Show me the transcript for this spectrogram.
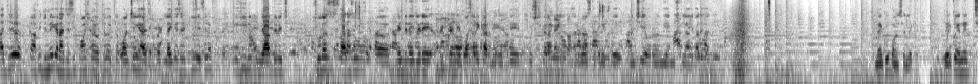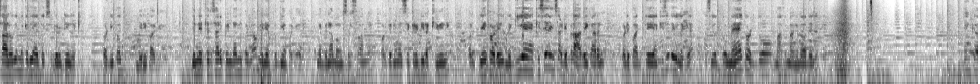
ਅੱਜ ਕਾਫੀ ਜਿੰਨੇ ਘਰਾਂ 'ਚ ਅਸੀਂ ਪਹੁੰਚ ਪਏ ਉੱਥੇ ਤੱਕ ਤਾਂ ਪਹੁੰਚੇ ਹਾਂ ਅੱਜ ਬਟ ਲਾਈਕ ਆਈ ਸੈਡ ਕਿ ਇਹ ਸਿਰਫ ਇਹੀ ਨਹੀਂ ਪੰਜਾਬ ਦੇ ਵਿੱਚ 1600 1700 ਅਹ, ਪਿੰਡ ਨੇ ਜਿਹੜੇ ਅਫੈਕਟਡ ਨੇ ਬਹੁਤ ਸਾਰੇ ਘਰ ਨੇ ਤੇ ਕੋਸ਼ਿਸ਼ ਕਰਾਂਗੇ ਹਰ ਰੋਜ਼ ਕਿਤੇ ਨਾ ਕਿਤੇ ਪਹੁੰਚੀਏ ਔਰ ਉਹਨਾਂ ਦੀਆਂ ਮੁਸ਼ਕਲਾਂ ਦੇ ਬਾਰੇ ਜਾਣੀਏ। ਮੈਂ ਕੋਈ ਬਾਉਂਸਰ ਲੈ ਕੇ ਮੇਰੇ ਕੋਲ ਇੰਨੇ ਸਾਲ ਹੋ ਗਏ ਮੈਂ ਕਦੀ ਅੱਜ ਤੱਕ ਸਿਕਿਉਰਿਟੀ ਨਹੀਂ ਰੱਖੀ। ਤੁਹਾਡੀ ਪੱਗ ਮੇਰੀ ਪੱਗ ਹੈ। ਜਿੰਨੇ ਇੱਥੇ ਸਾਰੇ ਪਿੰਡਾਂ ਦੀ ਪੱਗਾਂ ਉਹ ਮੇਰੀਆਂ ਖੁਦ ਦੀਆਂ ਪੱਗਾਂ ਨੇ। ਮੈਂ ਬਿਨਾਂ ਬਾਉਂਸਰ ਤੋਂ ਆਉਂਦਾ ਔਰ ਕਦੀ ਮੈਂ ਸਿਕਿਉਰਿਟੀ ਰੱਖੀ ਵੀ ਨਹੀਂ। ਔਰ ਜੇ ਤੁਹਾਡੇ ਲੱਗੀ ਹੈ ਜਾਂ ਕਿਸੇ ਦੇ ਵੀ ਸਾਡੇ ਭਰਾ ਦੇ ਕਾਰਨ ਤੁਹਾਡੇ ਪੱਗ ਤੇ ਜਾਂ ਕਿਸੇ ਦੇ ਵੀ ਲੱਗਿਆ, ਅਸੀਂ ਉਹ ਤੋਂ ਮੈਂ ਤੁਹਾਡੇ ਤੋਂ ਮਾਫੀ ਮੰਗਦਾ ਉਹਦੇ ਲਈ। ਥਿੰਕ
